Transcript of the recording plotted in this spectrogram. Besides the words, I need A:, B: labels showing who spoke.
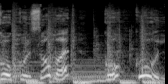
A: गोकुळ सोबत गोकुल.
